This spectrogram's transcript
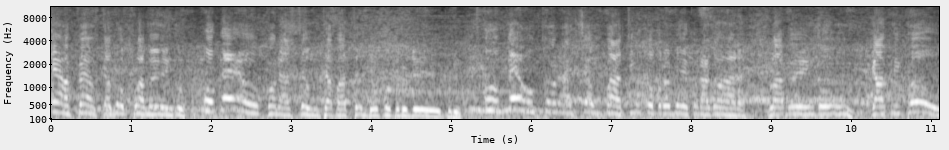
É a festa do Flamengo. O meu coração tá batendo o rubro-negro. O meu coração bate o rubro-negro agora. Flamengo, Gabigol,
